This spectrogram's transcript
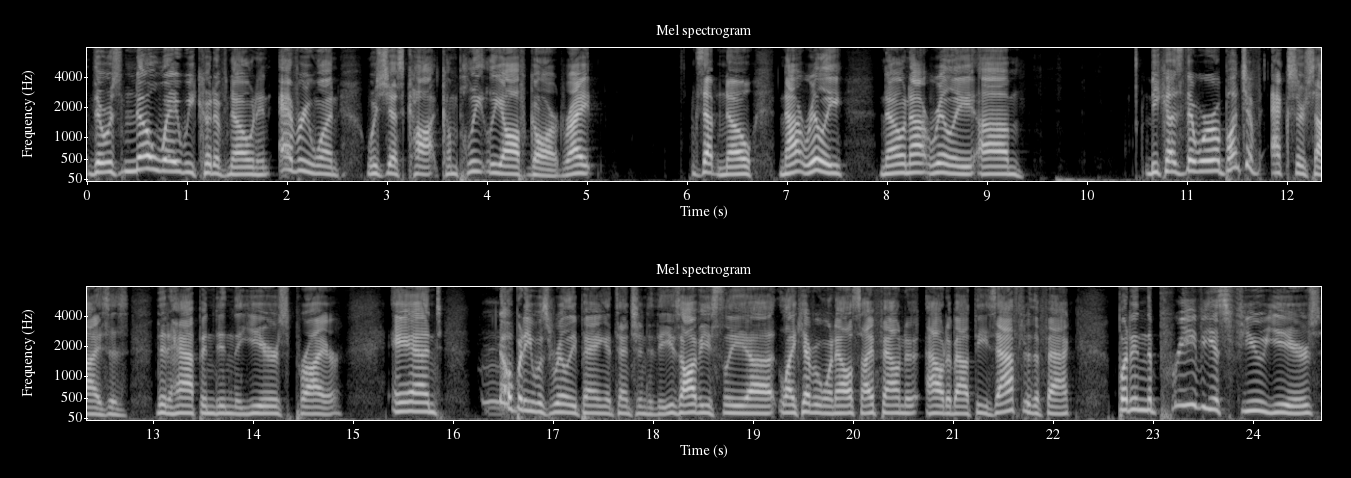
There was no way we could have known, and everyone was just caught completely off guard, right? Except no, not really. No, not really. Um, because there were a bunch of exercises that happened in the years prior. And nobody was really paying attention to these. Obviously, uh, like everyone else, I found out about these after the fact. But in the previous few years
